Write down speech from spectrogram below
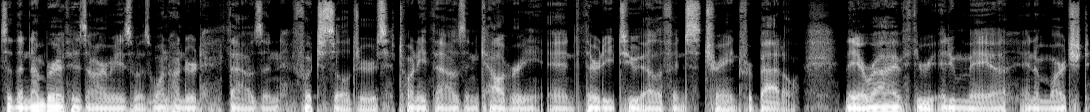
So the number of his armies was 100,000 foot soldiers, 20,000 cavalry, and 32 elephants trained for battle. They arrived through Idumea and marched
